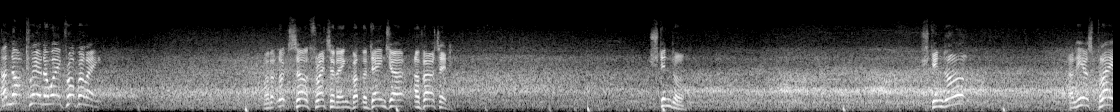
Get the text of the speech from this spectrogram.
And not cleared away properly. Well, it looks so threatening, but the danger averted. Stindl. Stindl. And here's Plea.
